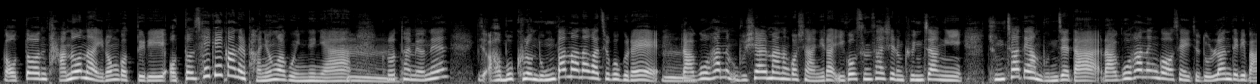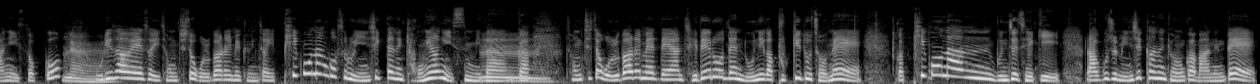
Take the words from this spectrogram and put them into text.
그러니까 어떤 단어나 이런 것들이 어떤 세계관을 반영하고 있느냐 음. 그렇다 하면은 이제 아 뭐 그런 농담 하나 가지고 그래라고 음. 하는 무시할 만한 것이 아니라 이것은 사실은 굉장히 중차대한 문제다라고 하는 것에 이제 논란들이 많이 있었고 네. 우리 사회에서 이 정치적 올바름이 굉장히 피곤한 것으로 인식되는 경향이 있습니다. 음. 그러니까 정치적 올바름에 대한 제대로 된 논의가 붙기도 전에 그러니까 피곤한 문제 제기라고 좀 인식하는 경우가 많은데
